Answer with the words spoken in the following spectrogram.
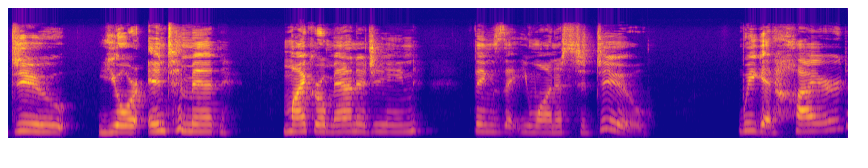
do your intimate micromanaging things that you want us to do. We get hired,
